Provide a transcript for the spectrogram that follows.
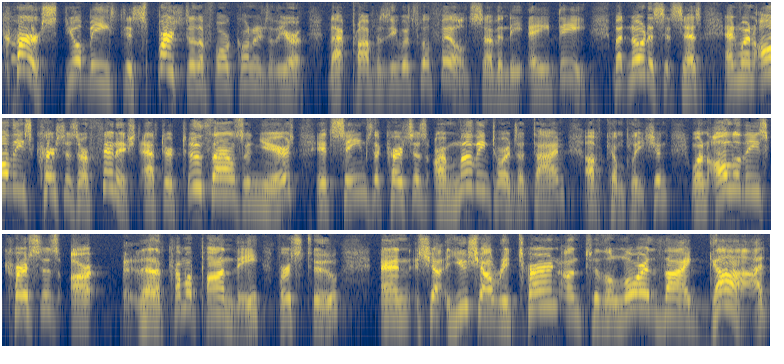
cursed. You'll be dispersed to the four corners of the earth. That prophecy was fulfilled 70 AD. But notice it says, and when all these curses are finished after 2,000 years, it seems the curses are moving towards a time of completion. When all of these curses are that have come upon thee, verse 2, and shall, you shall return unto the Lord thy God,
